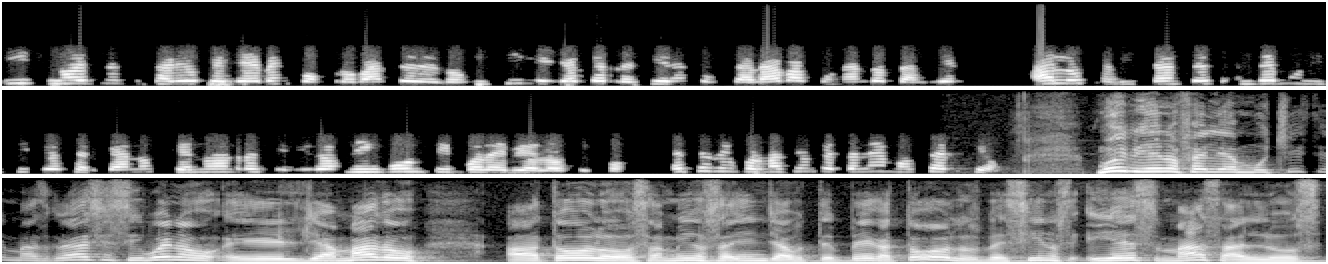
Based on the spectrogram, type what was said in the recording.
y no es necesario que lleven comprobante de domicilio, ya que recién se estará vacunando también a los habitantes de municipios cercanos que no han recibido ningún tipo de biológico. Esta es la información que tenemos, Sergio. Muy bien, Ofelia, muchísimas gracias. Y bueno, el llamado a todos los amigos ahí en Yautepec, a todos los vecinos, y es más, a los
